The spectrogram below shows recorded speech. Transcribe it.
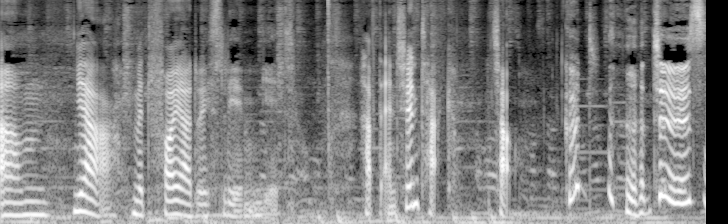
ähm, ja, mit Feuer durchs Leben geht. Habt einen schönen Tag. Ciao. Gut. Tschüss.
